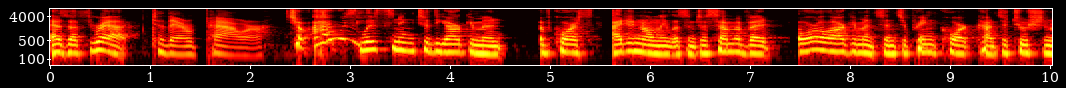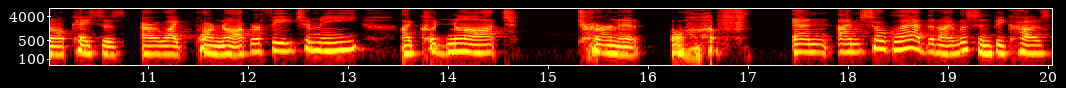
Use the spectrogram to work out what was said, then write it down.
as a threat To their power. so I was listening to the argument. Of course, I didn't only listen to some of it. Oral arguments in Supreme Court constitutional cases are like pornography to me. I could not turn it off. And I'm so glad that I listened because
